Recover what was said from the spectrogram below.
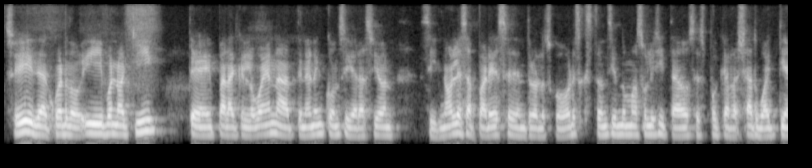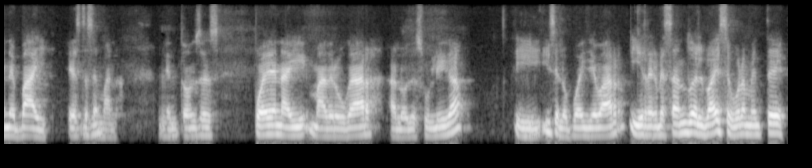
Sí, de acuerdo. Y bueno, aquí, para que lo vayan a tener en consideración, si no les aparece dentro de los jugadores que están siendo más solicitados, es porque Rashad White tiene bye esta semana. Entonces, pueden ahí madrugar a lo de su liga y, y, se lo puede llevar. Y regresando del bye, seguramente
